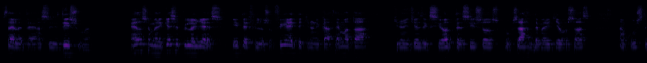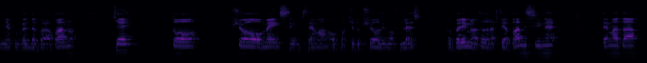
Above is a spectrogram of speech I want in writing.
θέλετε να συζητήσουμε; Έδωσα μερικές επιλογές, είτε φιλοσοφία, είτε κοινωνικά θέματα, κοινωνικές δεξιότητες ίσως που ψάχνετε μερικοί από εσάς να ακούσετε μια κουβέντα παραπάνω και το πιο mainstream θέμα και το πιο δημοφιλές το περίμενα θα ήταν αυτή η απάντηση είναι θέματα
